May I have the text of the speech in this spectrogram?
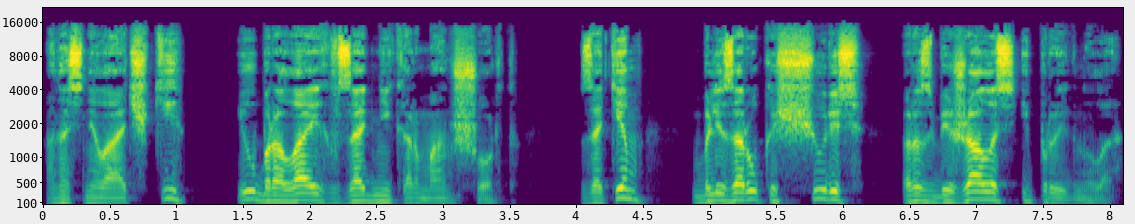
Она сняла очки и убрала их в задний карман шорт. Затем, близоруко щурясь, разбежалась и прыгнула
